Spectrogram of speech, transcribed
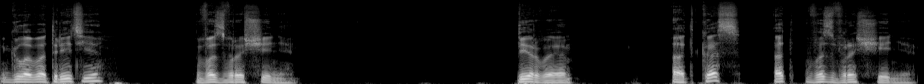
Глава третья. Возвращение. Первое. Отказ от возвращения.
